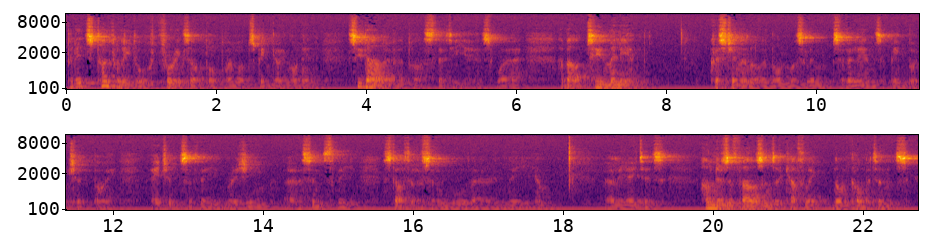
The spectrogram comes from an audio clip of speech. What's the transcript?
but it's totally dwarfed, for example, by what's been going on in Sudan over the past 30 years, where about 2 million Christian and other non Muslim civilians have been butchered by agents of the regime uh, since the start of the civil war there in the um, early 80s. Hundreds of thousands of Catholic non combatants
